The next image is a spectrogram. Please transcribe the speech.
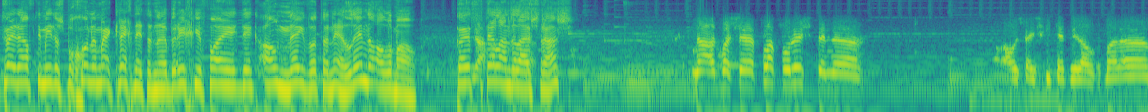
tweede helft inmiddels begonnen... maar ik kreeg net een eh, berichtje van je. Ik denk, oh nee, wat een ellende allemaal. Kan je het Ja, vertellen aan de luisteraars? Nou, het was eh, vlak voor rust en... eh OSV schiet net weer over. Maar eh,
